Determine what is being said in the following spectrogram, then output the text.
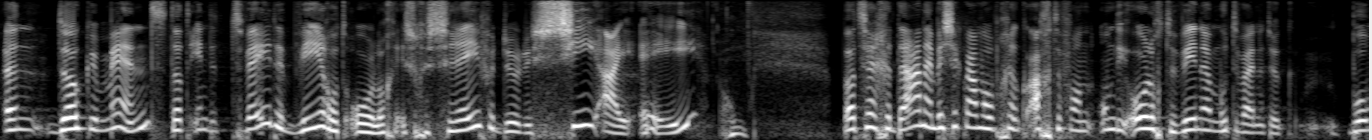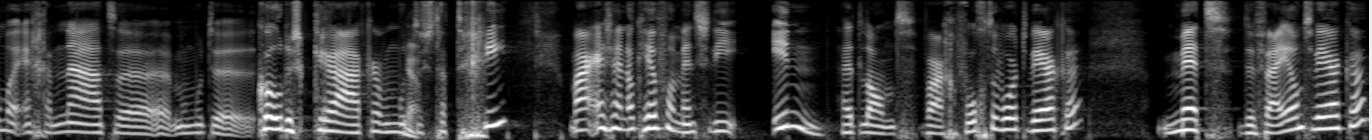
een document dat in de Tweede Wereldoorlog is geschreven door de CIA... Oh. Wat zij gedaan hebben, is ze kwamen op een gegeven moment achter van... om die oorlog te winnen moeten wij natuurlijk bommen en granaten... we moeten codes kraken, we moeten Ja. strategie. Maar er zijn ook heel veel mensen die in het land waar gevochten wordt werken... met de vijand werken.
